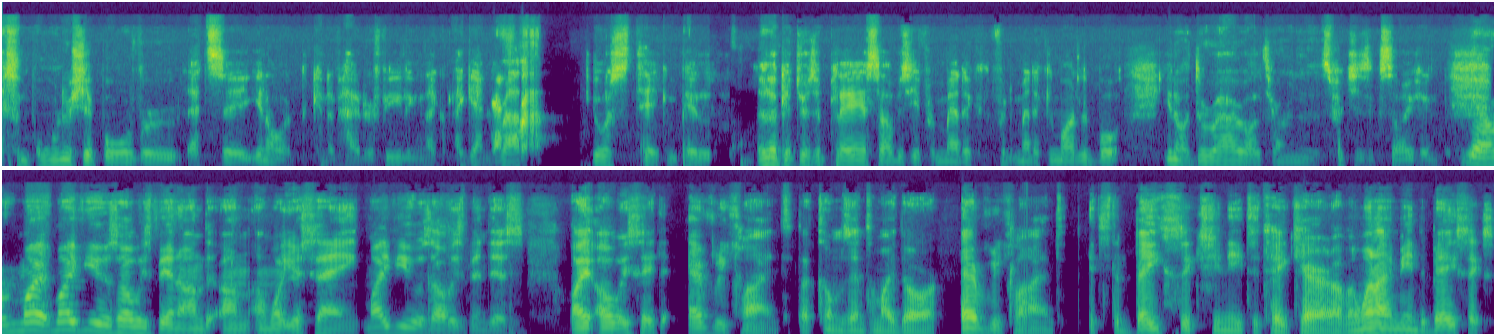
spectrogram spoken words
some ownership over, let's say, you know, kind of how they're feeling. Like, again, rather just taking pills look at there's a place obviously for medical for the medical model, but you know there are alternatives, which is exciting. Yeah, my, my view has always been on, the, on on what you're saying. My view has always been this. I always say to every client that comes into my door, every client, it's the basics you need to take care of. And when I mean the basics,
